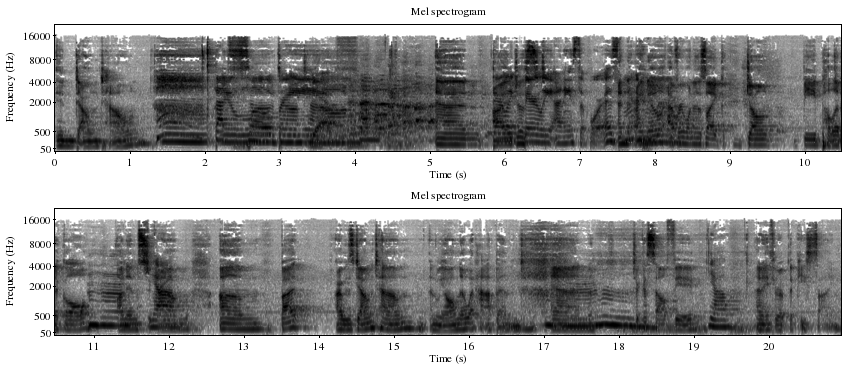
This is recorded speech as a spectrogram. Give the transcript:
in downtown That's I so love brave. downtown. and They're I like just barely any support. and I know everyone is like, don't be political Mm-hmm. on Instagram. Um, but I was downtown and we all know what happened Mm-hmm. and took a selfie Yeah. and I threw up the peace sign.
